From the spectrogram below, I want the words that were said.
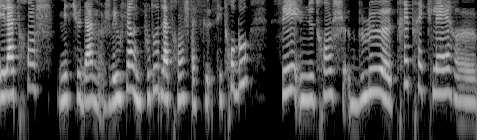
Et la tranche, messieurs, dames, je vais vous faire une photo de la tranche parce que c'est trop beau. C'est une tranche bleue euh, très très claire. Euh,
